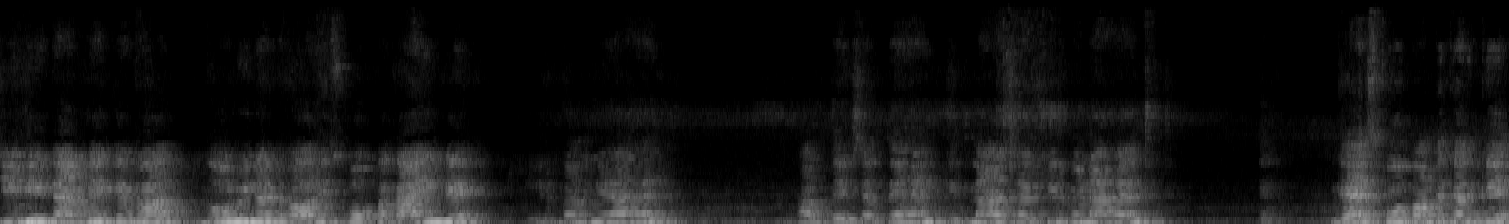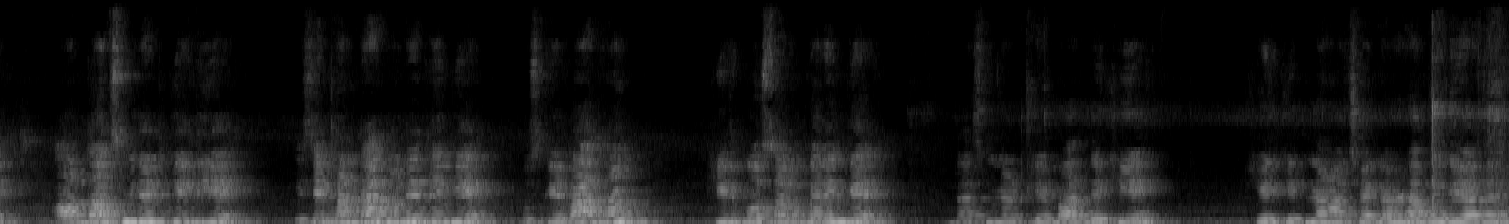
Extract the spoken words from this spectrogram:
चीनी डालने के बाद दो मिनट और इसको पकाएँगे। खीर बन गया है। आप देख सकते हैं कितना अच्छा खीर बना है। गैस को बंद करके और 10 मिनट के लिए इसे ठंडा होने देंगे। उसके बाद हम खीर को सर्व करेंगे। 10 मिनट के बाद देखिए, खीर कितना अच्छा गाढ़ा हो गया है।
